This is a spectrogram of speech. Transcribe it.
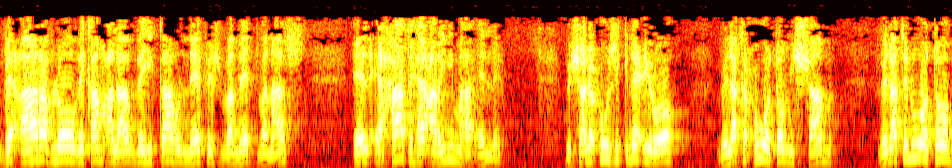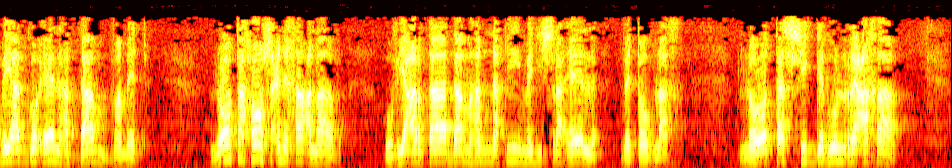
וערב לו וקם עליו, והיכהו נפש ומת ונס, אל אחת הערים האלה. ושלחו זקני עירו, ולקחו אותו משם, ונתנו אותו ביד גואל הדם ומת. לא תחוס עינך עליו, וביערת דם הנקי מישראל, וטוב לך. לא תשיג גבול רעך,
